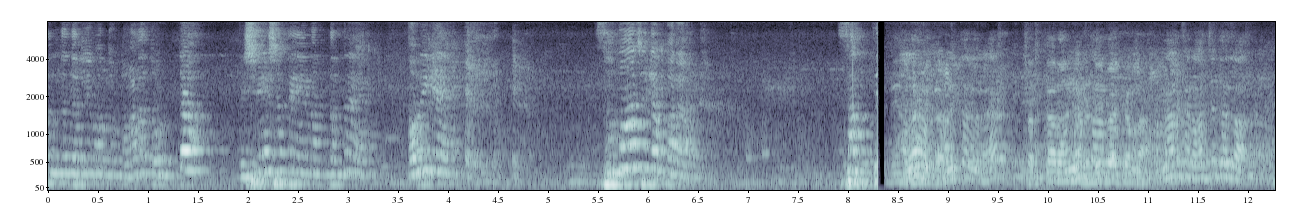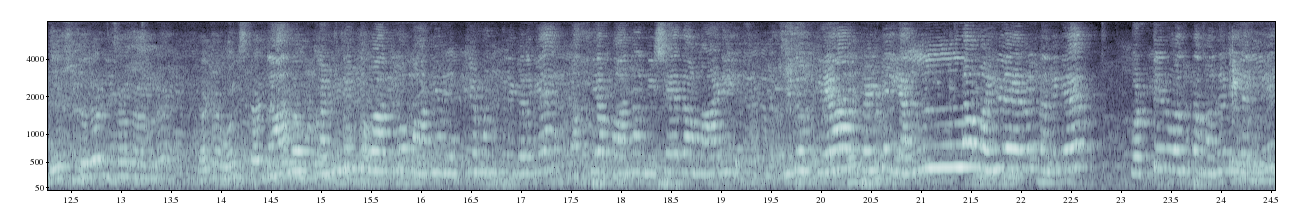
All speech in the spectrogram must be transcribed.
ಪತ್ರಿಕಾ ವೃಂದದಲ್ಲಿ ಒಂದು ಬಹಳ ದೊಡ್ಡ ವಿಶೇಷತೆ ಏನಂತಂದ್ರೆ ಅವರಿಗೆ ಸಮಾಜದ ಪರ ಸತ್ಯ ರಾಜ್ಯದಲ್ಲ. ನಾನು ಖಂಡಿತವಾಗ್ಲೂ ಮಾನ್ಯ ಮುಖ್ಯಮಂತ್ರಿಗಳಿಗೆ ಮದ್ಯಪಾನ ನಿಷೇಧ ಮಾಡಿ ಇದು ಕೆ ಆರ್ ಪೇಟೆ ಎಲ್ಲ ಮಹಿಳೆಯರು ನನಗೆ ಕೊಟ್ಟಿರುವಂತ ಮನವಿಯಲ್ಲಿ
